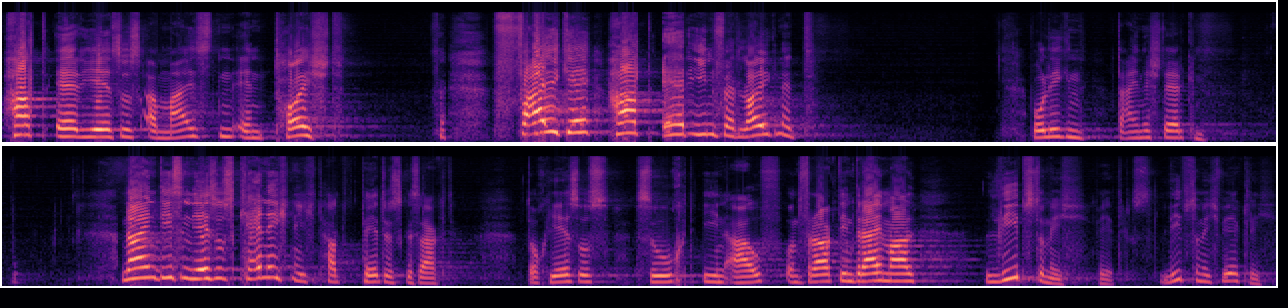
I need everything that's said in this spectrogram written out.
hat er Jesus am meisten enttäuscht. Feige hat er ihn verleugnet. Wo liegen deine Stärken? Nein, diesen Jesus kenne ich nicht, hat Petrus gesagt. Doch Jesus sucht ihn auf und fragt ihn dreimal, liebst du mich, Petrus? Liebst du mich wirklich?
